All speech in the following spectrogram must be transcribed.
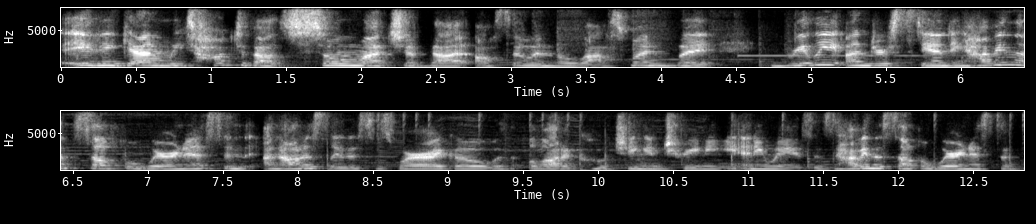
and again, we talked about so much of that also in the last one, but really understanding, having that self awareness, and, and honestly, this is where I go with a lot of coaching and training, anyways, is having the self awareness of,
